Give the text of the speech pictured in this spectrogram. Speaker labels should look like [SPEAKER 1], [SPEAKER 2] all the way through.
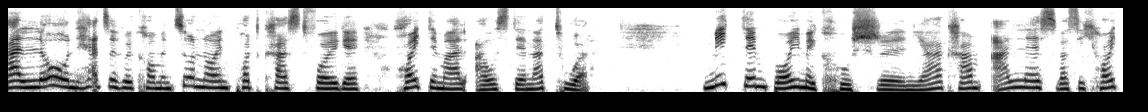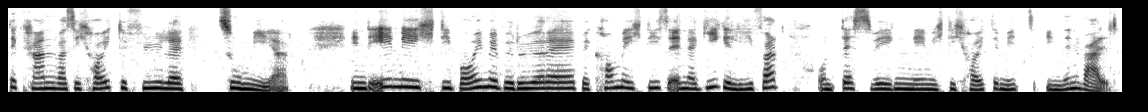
[SPEAKER 1] Hallo und herzlich willkommen zur neuen Podcast-Folge. Heute mal aus der Natur. Mit dem Bäume kuscheln, ja, kam alles, was ich heute kann, was ich heute fühle, zu mir. Indem ich die Bäume berühre, bekomme ich diese Energie geliefert und deswegen nehme ich dich heute mit in den Wald.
